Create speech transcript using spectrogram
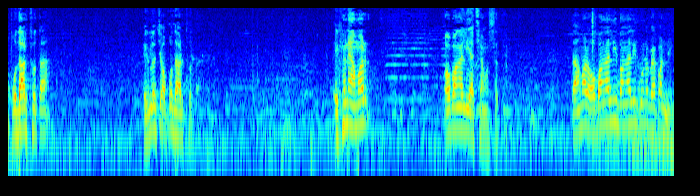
অপদার্থতা এগুলো হচ্ছে অপদার্থতা। এখানে আমার অবাঙালি আছে আমার সাথে। তা আমার অবাঙালি বাঙালির কোনো ব্যাপার নেই।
